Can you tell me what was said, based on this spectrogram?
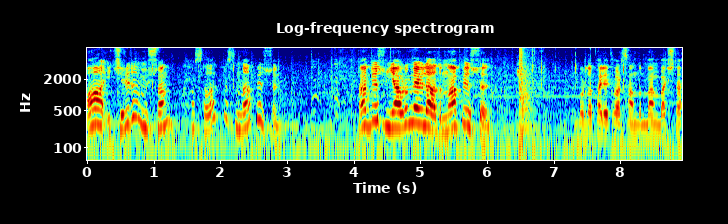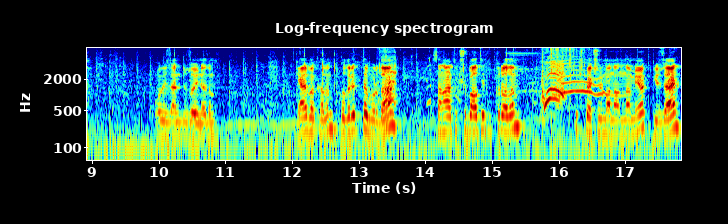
Aa içeri dönmüş lan. Ha, salak mısın? Ne yapıyorsun? Ne yapıyorsun yavrum evladım? Ne yapıyorsun? Burada palet var sandım ben başta. O yüzden düz oynadım. Gel bakalım. Colorit de burada. Sana artık şu baltayı tutturalım. Hiç kaçırmanın anlamı yok. Güzel.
